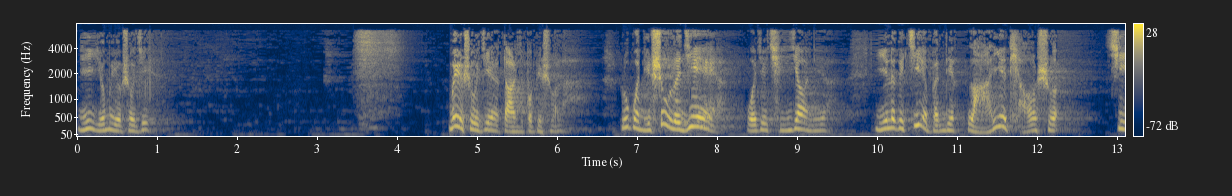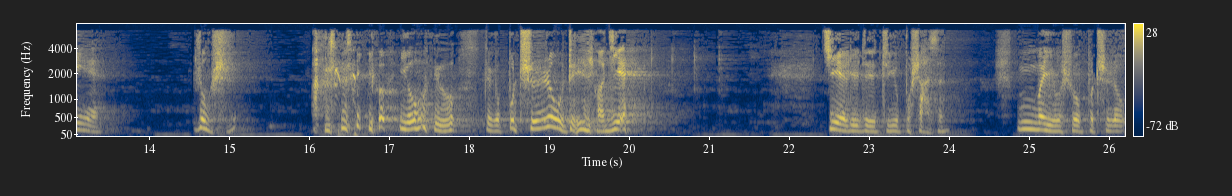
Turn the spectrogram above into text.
你有没有受戒？没有受戒，当然就不必说了。如果你受了戒呀，我就请教你啊，你那个戒本的哪一条说戒肉食？有有没有这个不吃肉这一条戒？戒律的只有不杀生，没有说不吃肉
